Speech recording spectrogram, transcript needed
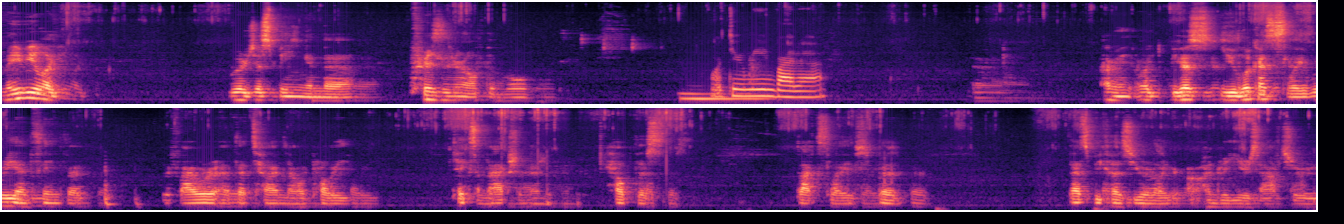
maybe like we're just being in the prisoner of the moment. what do you mean by that uh, I mean, like because you look at slavery and think that if I were at that time, I would probably take some action and help this black slaves, but that's because you're like a hundred years after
